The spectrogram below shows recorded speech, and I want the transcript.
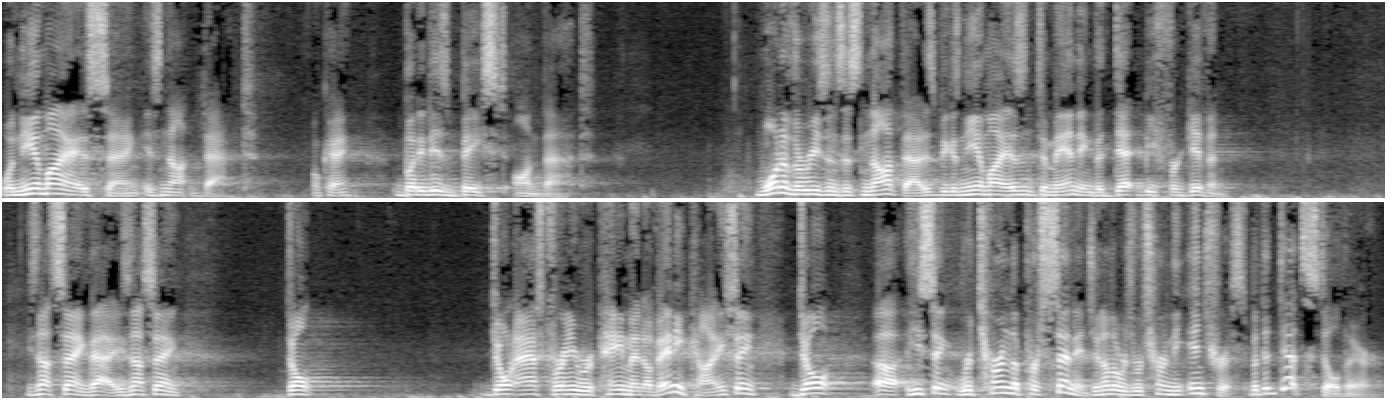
what Nehemiah is saying is not that, okay? But it is based on that. One of the reasons it's not that is because Nehemiah isn't demanding the debt be forgiven. He's not saying that. He's not saying, don't, don't ask for any repayment of any kind. He's saying, don't, uh, he's saying, return the percentage. In other words, return the interest. But the debt's still there.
